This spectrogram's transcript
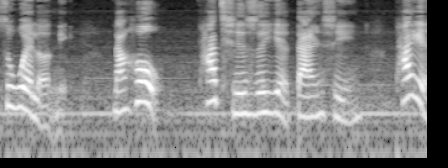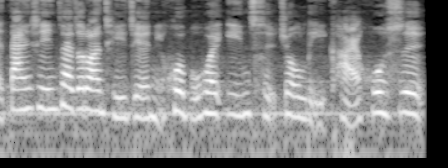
是为了你，然后他其实也担心，他也担心在这段期间你会不会因此就离开，或是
